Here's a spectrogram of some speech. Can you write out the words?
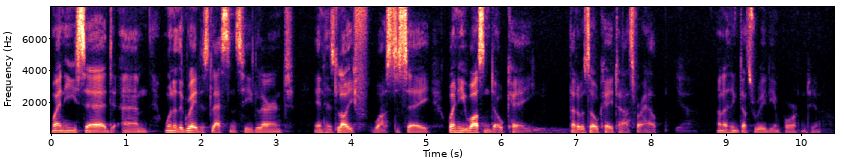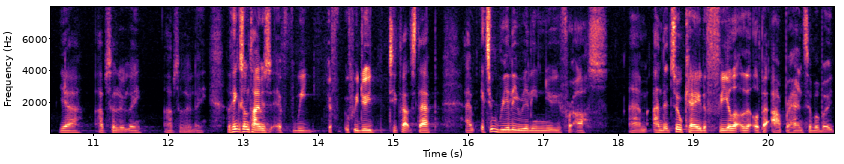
when he said um, one of the greatest lessons he'd learned in his life was to say, when he wasn't okay, that it was okay to ask for help. Yeah. And I think that's really important, you know. Yeah, absolutely, absolutely. I think sometimes if we if, if we do take that step, um, it's really really new for us, um, and it's okay to feel a little bit apprehensive about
